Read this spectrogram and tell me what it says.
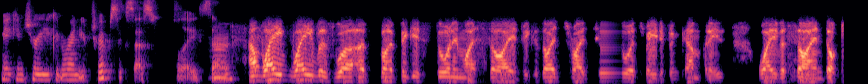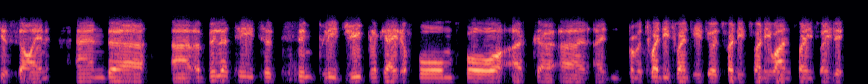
making sure you can run your trip successfully. So And wa- waivers were uh, my biggest thorn in my side because I tried two or three different companies, Waiver Sign, DocuSign, and uh, uh, ability to simply duplicate a form for a, uh, a- from a 2020 to a 2021, 2022.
